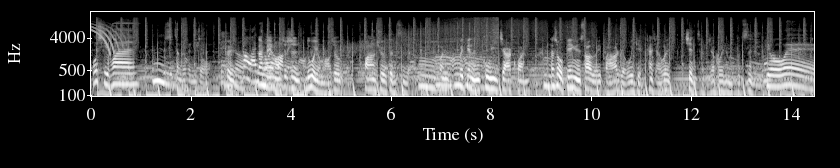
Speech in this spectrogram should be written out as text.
我喜欢，嗯就是整个横轴。对，画完但眉毛就是如果有毛就画上去会更自然，嗯，不然会变成故意加宽。但是我边缘稍微把它揉一点，看起来会渐层，比较不会那么不自然。有哎，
